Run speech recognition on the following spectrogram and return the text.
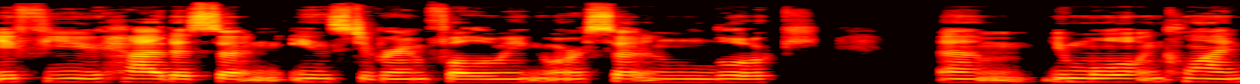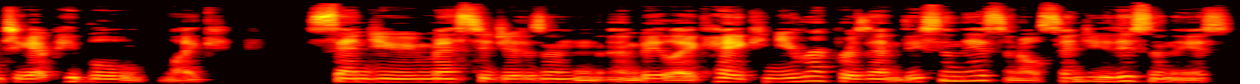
if you had a certain Instagram following or a certain look, um, you're more inclined to get people like send you messages and, and be like, hey, can you represent this and this? And I'll send you this and this.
